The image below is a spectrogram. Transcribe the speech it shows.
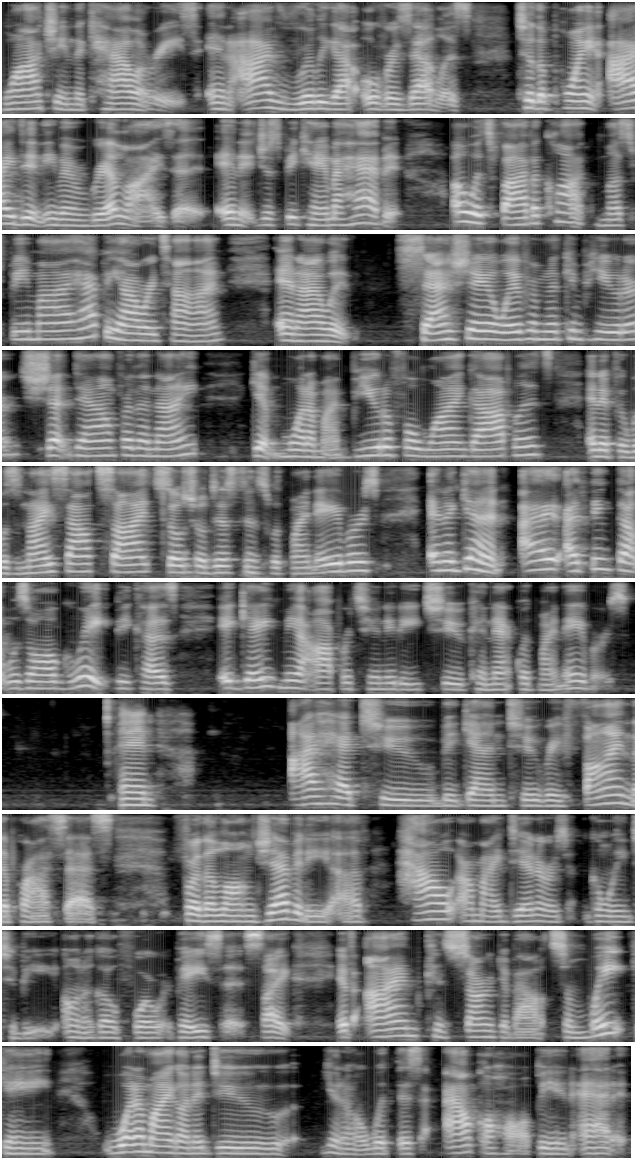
watching the calories and I really got overzealous to the point I didn't even realize it. And it just became a habit. Oh, it's five o'clock, must be my happy hour time. And I would sashay away from the computer, shut down for the night, get one of my beautiful wine goblets. And if it was nice outside, social distance with my neighbors. And again, I, I think that was all great because it gave me an opportunity to connect with my neighbors. And I had to begin to refine the process for the longevity of how are my dinners going to be on a go forward basis? Like, if I'm concerned about some weight gain, what am I going to do, you know, with this alcohol being added?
